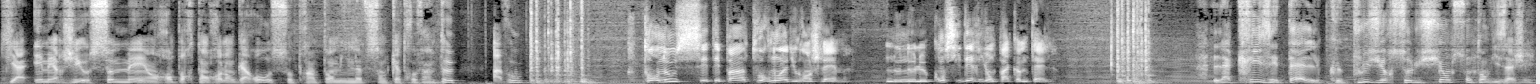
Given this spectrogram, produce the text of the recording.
qui a émergé au sommet en remportant Roland Garros au printemps 1982, avoue Pour nous, c'était pas un tournoi du Grand Chelem. Nous ne le considérions pas comme tel. La crise est telle que plusieurs solutions sont envisagées,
